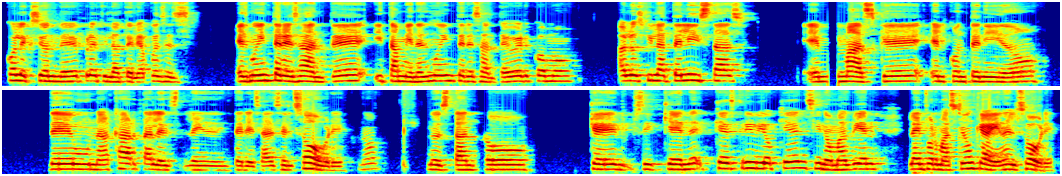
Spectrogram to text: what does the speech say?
colección de prefilatelia pues es, es muy interesante y también es muy interesante ver cómo a los filatelistas, eh, más que el contenido de una carta, les, les interesa es el sobre, ¿no? No es tanto que si quién, qué escribió quién, sino más bien la información que hay en el sobre,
